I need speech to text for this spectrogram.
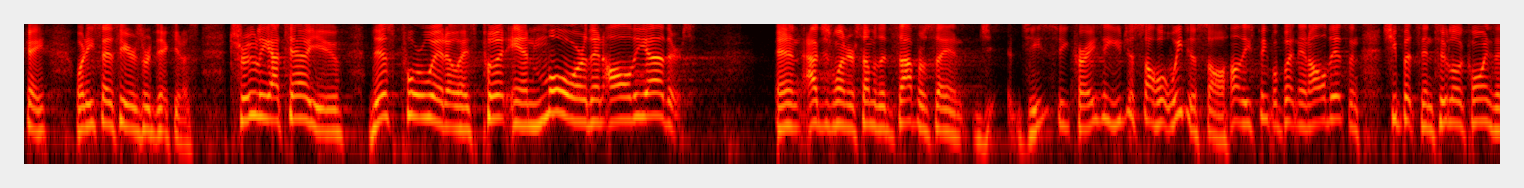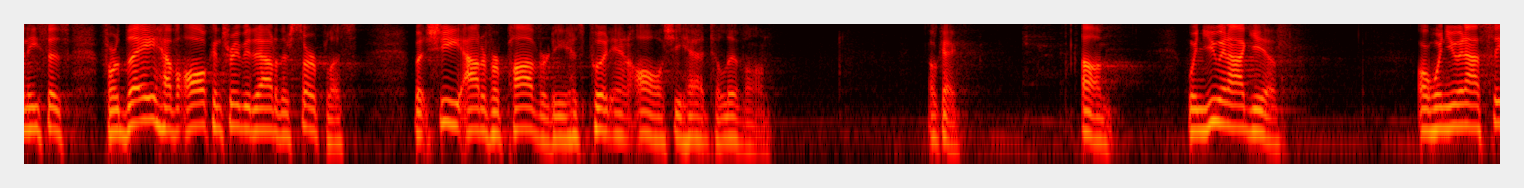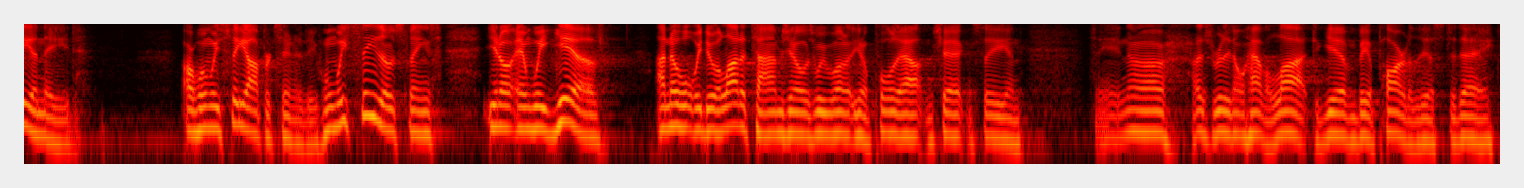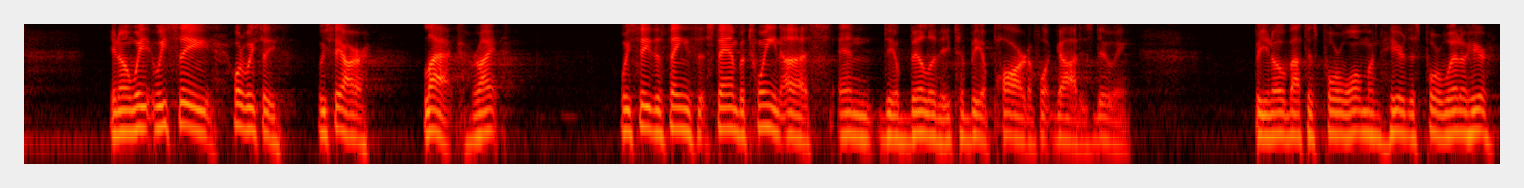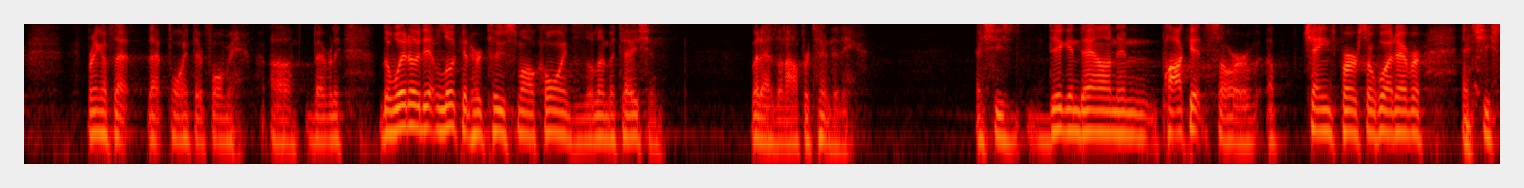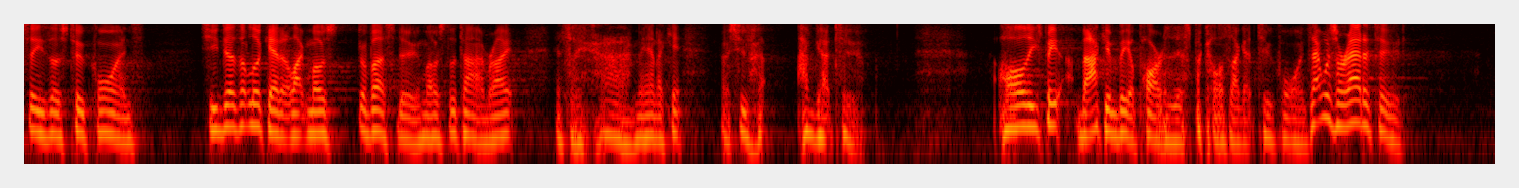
Okay, what he says here is ridiculous. Truly, I tell you, this poor widow has put in more than all the others. And I just wonder, if some of the disciples are saying, Jesus, are you crazy? You just saw what we just saw. All these people putting in all this, and she puts in two little coins, and he says, For they have all contributed out of their surplus, but she, out of her poverty, has put in all she had to live on. Okay. Um, when you and I give, or when you and I see a need, or when we see opportunity, when we see those things, you know, and we give, I know what we do a lot of times, you know, is we want to, you know, pull it out and check and see and say, no, I just really don't have a lot to give and be a part of this today. You know, we, we see, what do we see? We see our lack, right? We see the things that stand between us and the ability to be a part of what God is doing. But you know about this poor woman here, this poor widow here? Bring up that, that point there for me, uh, Beverly. The widow didn't look at her two small coins as a limitation, but as an opportunity. And she's digging down in pockets or a change purse or whatever, and she sees those two coins. She doesn't look at it like most of us do most of the time, right? And say, ah, man, I can't. She's, I've got two all these people, but I can be a part of this because I got two coins. That was her attitude.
